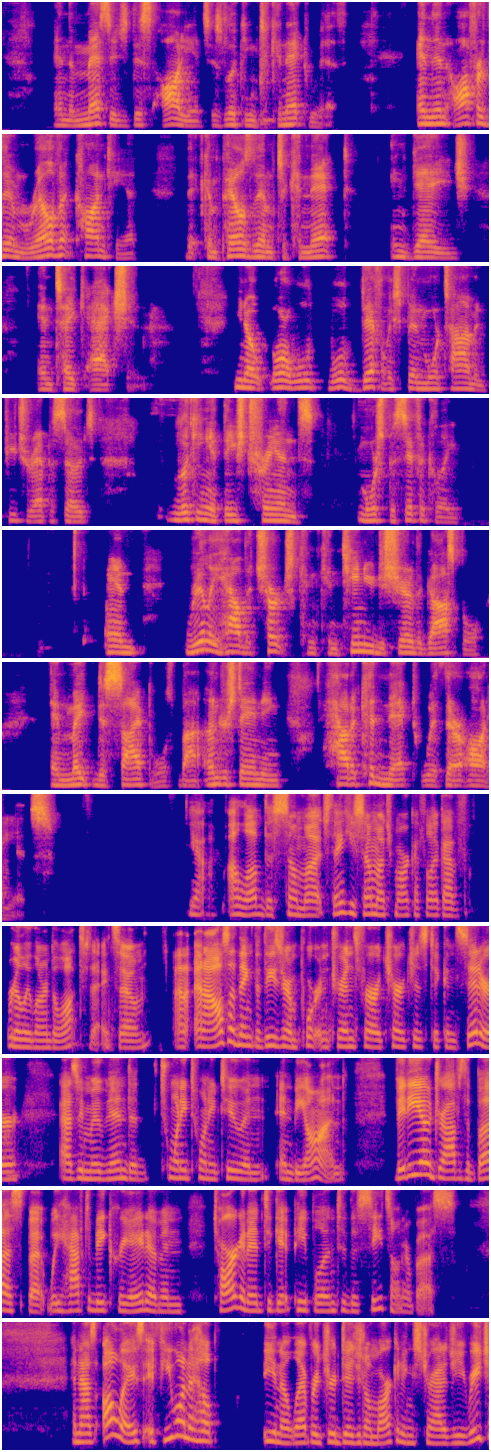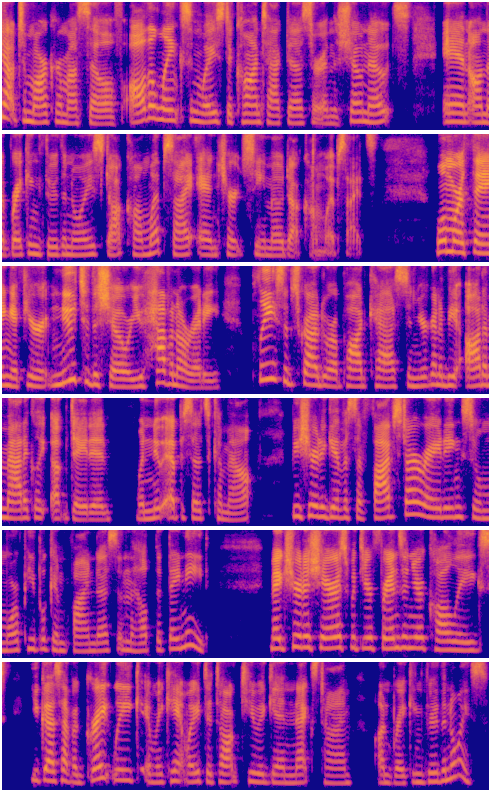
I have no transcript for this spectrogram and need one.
and the message this audience is looking to connect with, and then offer them relevant content that compels them to connect, engage, and take action. You know, Laura, we'll we'll definitely spend more time in future episodes looking at these trends more specifically and really how the church can continue to share the gospel and make disciples by understanding how to connect with their audience. Yeah, I love this so much. Thank you so much, Mark. I feel like I've really learned a lot today. So, and, and I also think that these are important trends for our churches to consider as we move into 2022 and, and beyond. Video drives the bus, but we have to be creative and targeted to get people into the seats on our bus. And as always, if you want to help you know, leverage your digital marketing strategy, reach out to Mark or myself. All the links and ways to contact us are in the show notes and on the breakingthroughthenoise.com website and churchcmo.com websites. One more thing if you're new to the show or you haven't already, please subscribe to our podcast and you're going to be automatically updated when new episodes come out. Be sure to give us a five star rating so more people can find us and the help that they need. Make sure to share us with your friends and your colleagues. You guys have a great week, and we can't wait to talk to you again next time on Breaking Through the Noise.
